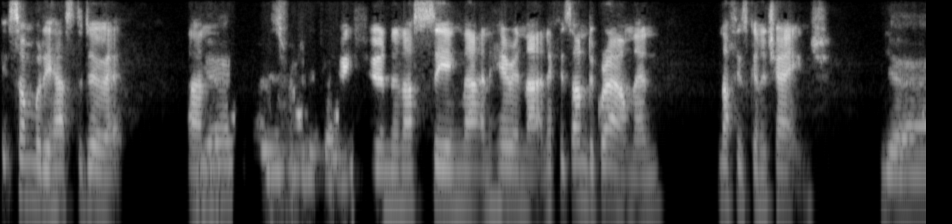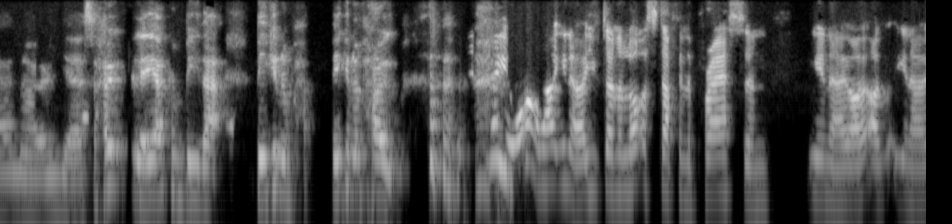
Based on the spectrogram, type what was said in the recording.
it, somebody has to do it, and yeah, and us seeing that and hearing that. And if it's underground, then nothing's going to change. Yeah, no, yeah. So hopefully, I can be that beacon of beacon of hope. no, you are. Like, you know, you've done a lot of stuff in the press, and you know, I, I you know,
